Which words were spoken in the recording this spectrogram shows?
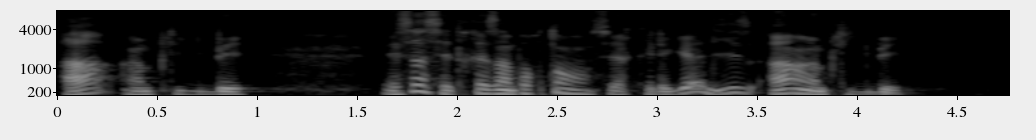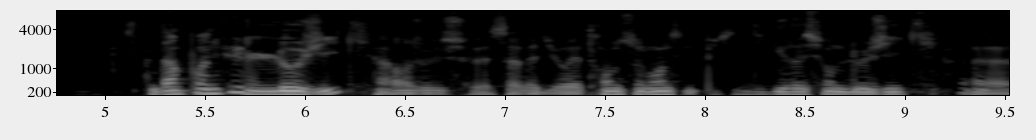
A implique B. Et ça, c'est très important. C'est-à-dire que les gars disent A implique B. D'un point de vue logique, alors ça va durer 30 secondes, c'est une petite digression de logique. Euh,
